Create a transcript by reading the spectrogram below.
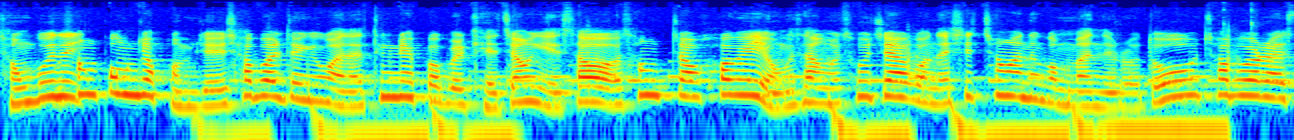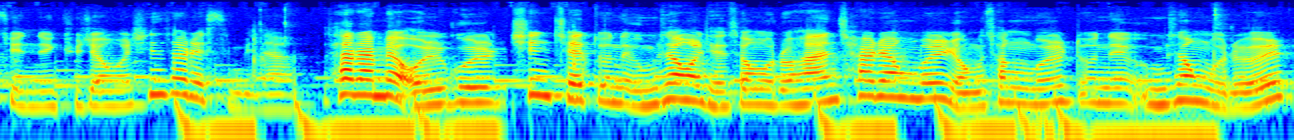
정부는 성폭력 범죄의 처벌 등에 관한 특례법을 개정해서 성적 허위 영상을 소지하거나 시청하는 것만으로도 처벌할 수 있는 규정을 신설했습니다. 사람의 얼굴, 신체 또는 음성을 대상으로 한 촬영물, 영상물 또는 음성물을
